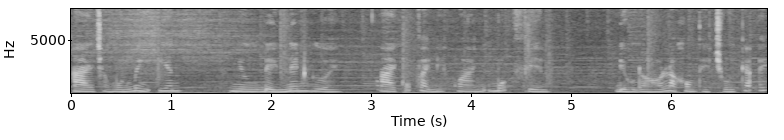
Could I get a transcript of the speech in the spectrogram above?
ai chẳng muốn bình yên, nhưng để nên người, ai cũng phải đi qua những muộn phiền. Điều đó là không thể chối cãi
